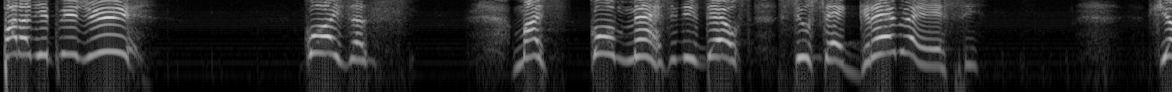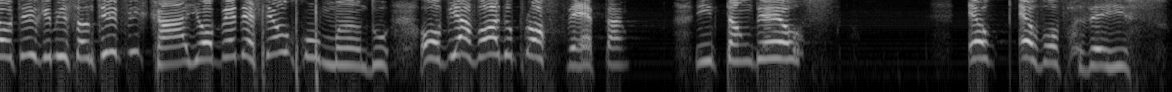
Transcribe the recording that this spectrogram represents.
Para de pedir coisas. Mas comece, diz Deus, se o segredo é esse, que eu tenho que me santificar e obedecer o comando, ouvir a voz do profeta, então Deus, eu, eu vou fazer isso.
